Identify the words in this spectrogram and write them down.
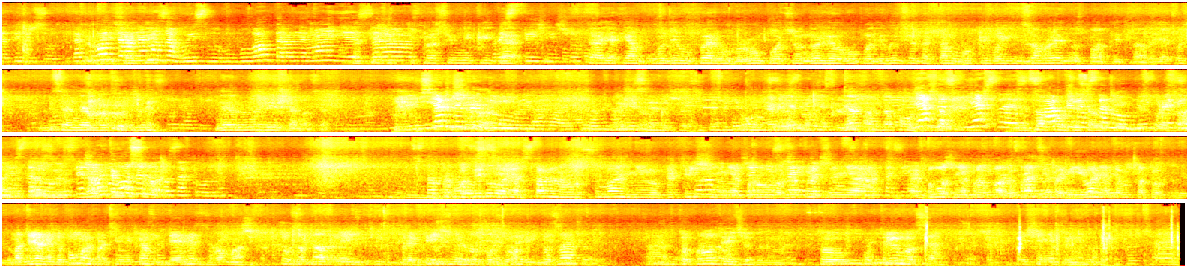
Так бухгалтера нема за вислугу, бухгалтера немає Такі ж за ті працівники, та, престижність. Що? та як я водив у першу групу, цю нульову подивився, так там боки мої за вредно сплатити треба. Якось це не, вр- не врівновішено це. Я ж не придумую. Я там заповнив. Я ж не я ж ставки не встановлюю, і премії не встановлюю. Те, що положено по закону. Пропозиція ставлю на голосування проект рішення про затвердження е, положення про оплату праці, преміювання та виплату матеріальної допомоги працівникам ДНС Ромашка. Хто за даний проект рішення, прошу голосувати. Хто за, е, хто проти, хто утримався, рішення прийнято. Е,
